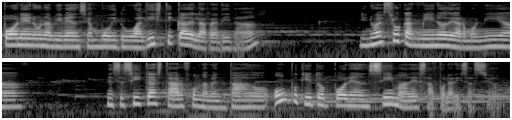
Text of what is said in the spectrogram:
pone en una vivencia muy dualística de la realidad y nuestro camino de armonía necesita estar fundamentado un poquito por encima de esa polarización.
